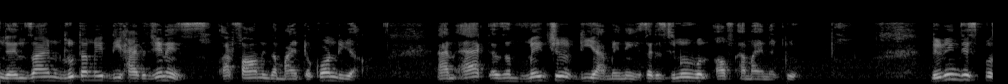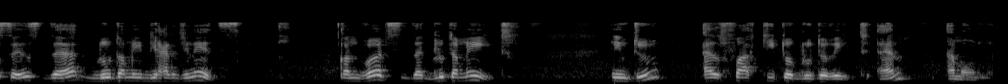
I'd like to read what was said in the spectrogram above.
the enzyme glutamate dehydrogenase are found in the mitochondria and act as a major deaminase, that is removal of amino group. During this process, the glutamate dehydrogenase converts the glutamate into alpha ketoglutarate and ammonia.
